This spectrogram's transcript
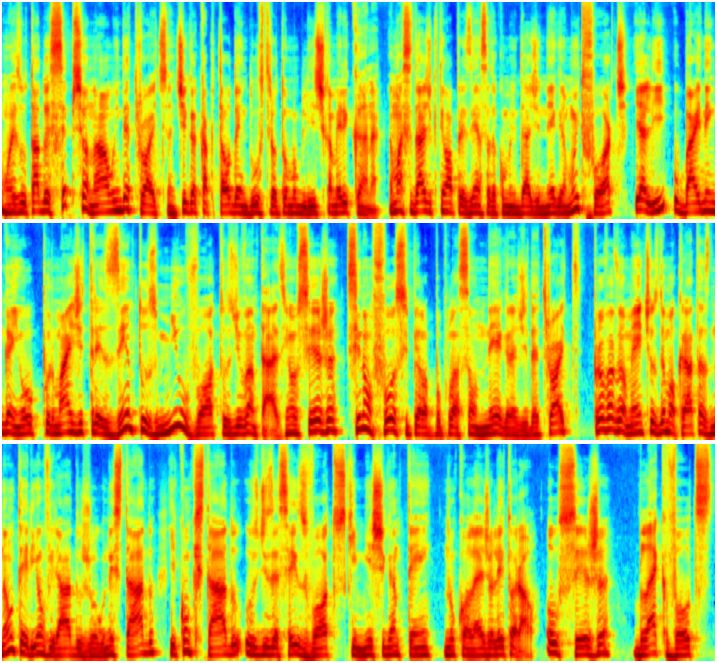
um resultado excepcional em Detroit, antiga capital da indústria automobilística americana. É uma cidade que tem uma presença da comunidade negra muito forte, e ali o Biden ganhou por mais de 300 mil votos de vantagem. Ou seja, se não fosse pela população negra de Detroit, provavelmente os democratas não teriam virado o jogo no estado e conquistado os 16 votos que Michigan tem no colégio eleitoral. Ou seja, black votes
